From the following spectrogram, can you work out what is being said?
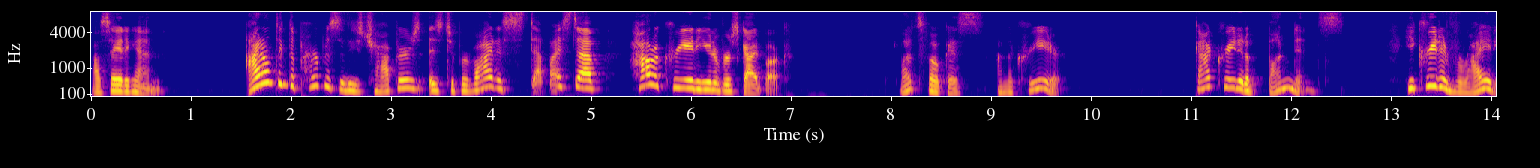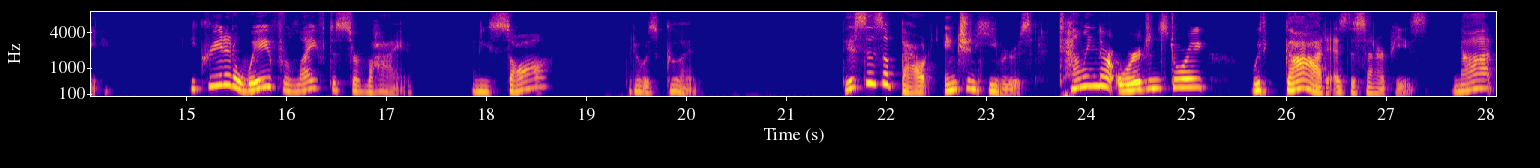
I'll say it again. I don't think the purpose of these chapters is to provide a step by step how to create a universe guidebook. Let's focus on the creator. God created abundance. He created variety. He created a way for life to survive, and he saw that it was good. This is about ancient Hebrews telling their origin story with God as the centerpiece, not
